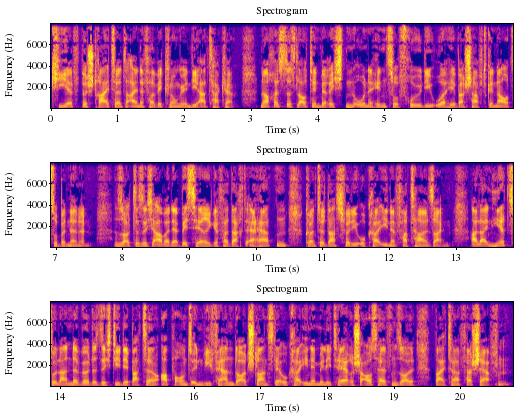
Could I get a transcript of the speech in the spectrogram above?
Kiew bestreitet eine Verwicklung in die Attacke. Noch ist es laut den Berichten ohnehin zu früh, die Urheberschaft genau zu benennen. Sollte sich aber der bisherige Verdacht erhärten, könnte das für die Ukraine fatal sein. Allein hierzulande würde sich die Debatte, ob und inwiefern Deutschland der Ukraine militär militärisch aushelfen soll, weiter verschärfen.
